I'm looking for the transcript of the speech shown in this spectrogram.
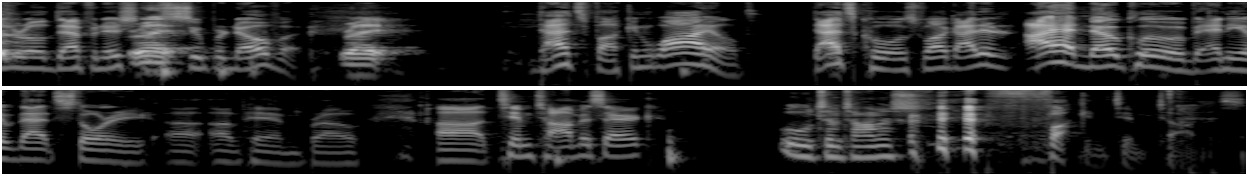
literal definition Right. of supernova. Right. That's fucking wild. That's cool as fuck. I didn't. I had no clue of any of that story uh, of him, bro. Uh, Tim Thomas, Eric. Ooh, Tim Thomas. fucking Tim Thomas.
